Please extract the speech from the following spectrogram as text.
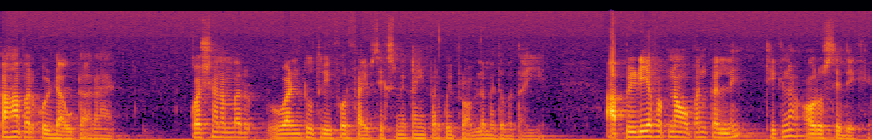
कहाँ पर कोई डाउट आ रहा है? Question number one two three four five six में कहीं पर कोई प्रॉब्लम है तो बताइए। आप पीडीएफ अपना ओपन कर लें ठीक ना? और उससे देखें।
